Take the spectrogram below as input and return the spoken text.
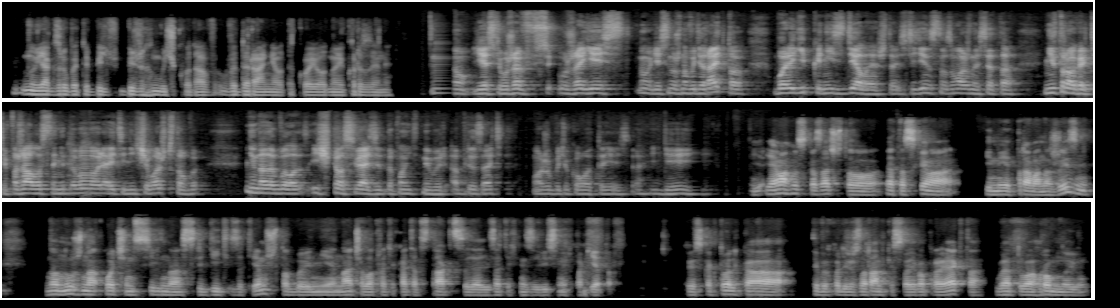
ну як зробити більш більш гнучко да, видирання такої одної корзини? Ну, если уже, уже есть, ну, если нужно выдирать, то более гибко не сделаешь. То есть единственная возможность это не трогайте, пожалуйста, не добавляйте ничего, чтобы не надо было еще связи дополнительные обрезать. Может быть, у кого-то есть да, идеи. Я могу сказать, что эта схема имеет право на жизнь, но нужно очень сильно следить за тем, чтобы не начала протекать абстракция из этих независимых пакетов. То есть как только ты выходишь за рамки своего проекта в эту огромную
